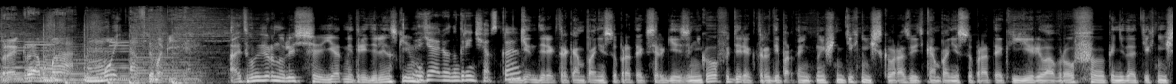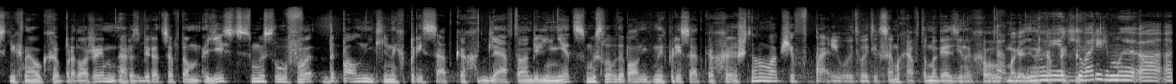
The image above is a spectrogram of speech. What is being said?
Программа «Мой автомобиль». А это мы вернулись. Я Дмитрий Делинский. Я Алена Гринчевская. Гендиректор компании «Супротек» Сергей Зеленяков, директор департамента научно-технического развития компании «Супротек» Юрий Лавров, кандидат технических наук. Продолжаем разбираться в том, есть смысл в дополнительных присадках для автомобилей, нет смысла в дополнительных присадках. Что ну вообще впаривают в этих самых автомагазинах, в Да, магазинах ну и «Автохим»? говорили мы, о,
